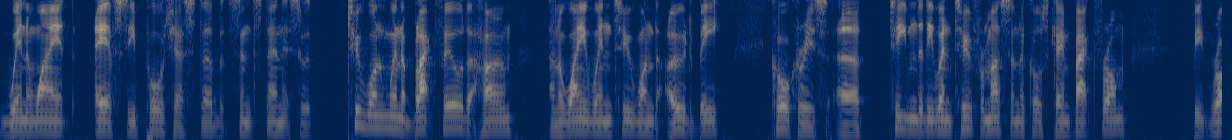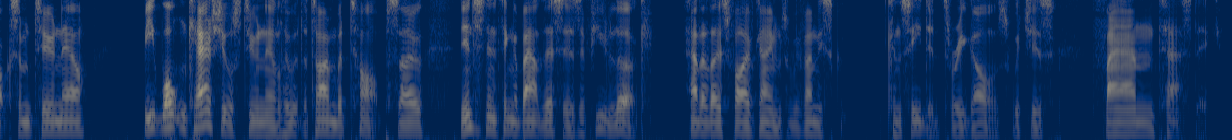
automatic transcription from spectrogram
win away at AFC Portchester, but since then it's a 2 1 win at Blackfield at home, an away win 2 1 to Oadby. Corkery's uh, team that he went to from us and, of course, came back from, beat Wroxham 2 0, beat Walton Casuals 2 0, who at the time were top. So the interesting thing about this is if you look, out of those five games, we've only conceded three goals, which is fantastic.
